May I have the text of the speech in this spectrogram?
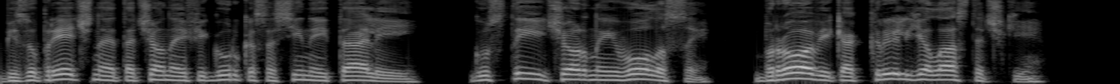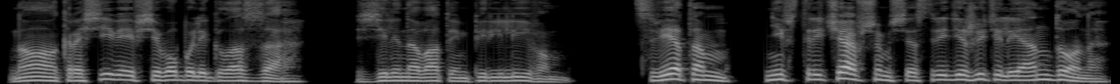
Безупречная точеная фигурка с осиной талией, густые черные волосы, брови, как крылья ласточки. Но красивее всего были глаза, с зеленоватым переливом, цветом, не встречавшимся среди жителей Андона.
